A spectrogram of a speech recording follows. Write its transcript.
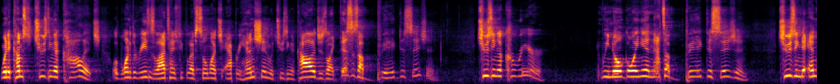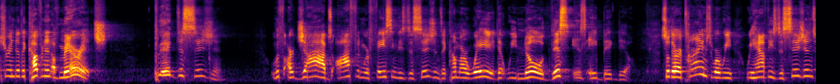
When it comes to choosing a college, one of the reasons a lot of times people have so much apprehension with choosing a college is like, this is a big decision. Choosing a career, we know going in, that's a big decision. Choosing to enter into the covenant of marriage, big decision. With our jobs, often we're facing these decisions that come our way that we know this is a big deal. So there are times where we, we have these decisions,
